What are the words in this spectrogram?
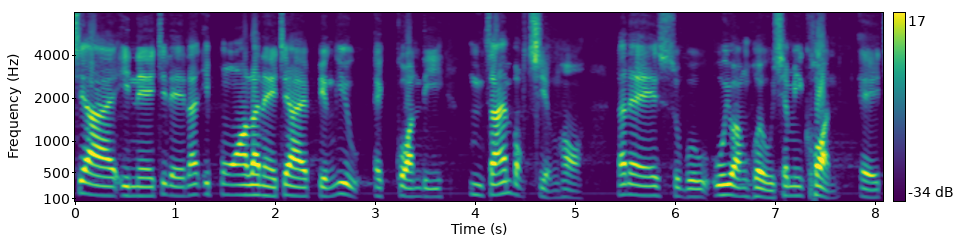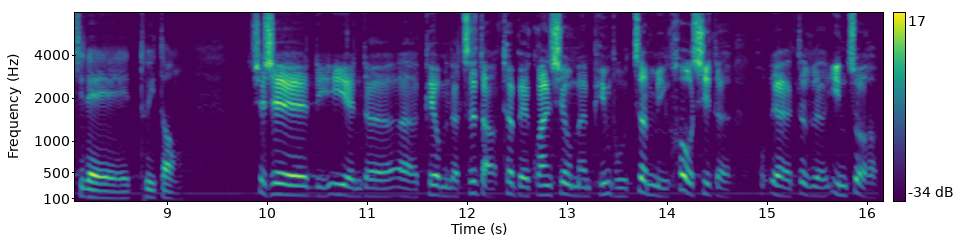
即个因的即个咱一般咱的即个朋友的管理，毋知影目前吼。咱的事务委员会有虾米款诶，这个推动？谢谢李议员的呃给我们的指导，特别关心我们平埔证明后续的呃这个运作。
